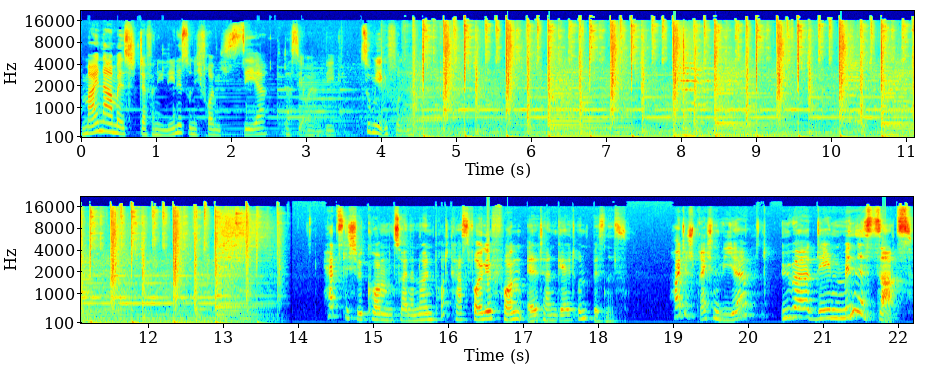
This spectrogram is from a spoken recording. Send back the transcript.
Mein Name ist Stefanie Lenis und ich freue mich sehr, dass ihr euren Weg zu mir gefunden habt. Herzlich willkommen zu einer neuen Podcast-Folge von Elterngeld und Business. Heute sprechen wir über den Mindestsatz.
